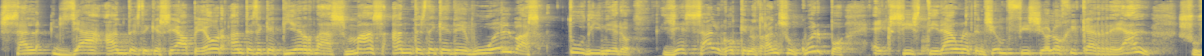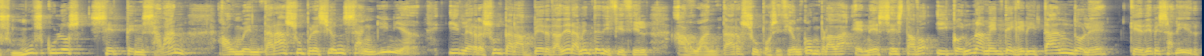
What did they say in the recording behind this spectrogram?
sal ya antes de que sea peor, antes de que pierdas más, antes de que devuelvas tu dinero. Y es algo que notará en su cuerpo. Existirá una tensión fisiológica real. Sus músculos se tensarán, aumentará su presión sanguínea y le resultará verdaderamente difícil aguantar su posición comprada en ese estado y con una mente gritándole que debe salir.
